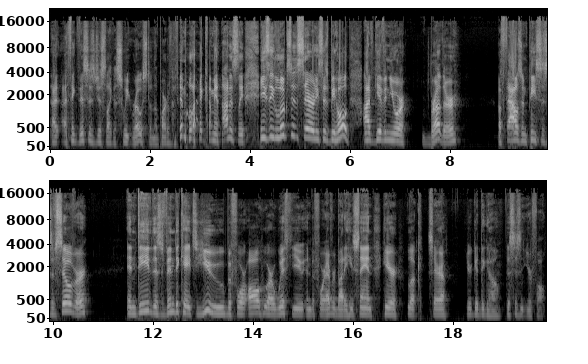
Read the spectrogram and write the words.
I, I, think this is just like a sweet roast on the part of Abimelech. I mean, honestly, he looks at Sarah and he says, Behold, I've given your brother a thousand pieces of silver. Indeed, this vindicates you before all who are with you and before everybody. He's saying here, look, Sarah, you're good to go. This isn't your fault.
